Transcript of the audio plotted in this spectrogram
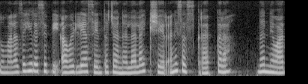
तुम्हाला जर ही रेसिपी आवडली असेल तर चॅनलला लाईक शेअर आणि सबस्क्राईब करा. धन्यवाद.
